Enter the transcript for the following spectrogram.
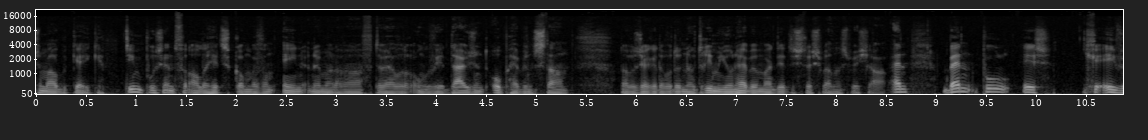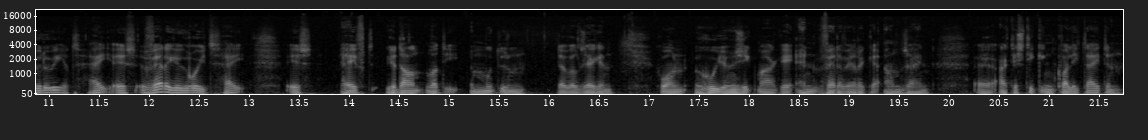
300.000 maal bekeken. 10% van alle hits komen van één nummer af, terwijl we er ongeveer 1000 op hebben staan. Dat wil zeggen dat we er nog 3 miljoen hebben, maar dit is dus wel een speciaal. En Ben Pool is geëvolueerd. Hij is verder gegroeid. Hij is, heeft gedaan wat hij moet doen. Dat wil zeggen, gewoon goede muziek maken en verder werken aan zijn uh, artistieke kwaliteiten.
